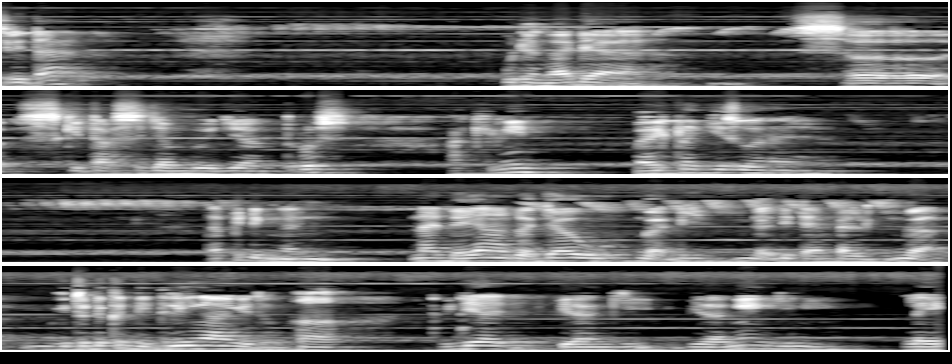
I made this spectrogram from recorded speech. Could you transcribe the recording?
cerita? Udah nggak ada Se- sekitar sejam dua jam terus akhirnya balik lagi suaranya tapi dengan nada yang agak jauh nggak di nggak ditempel nggak begitu deket di telinga gitu Heeh. tapi dia bilang gi- bilangnya gini le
